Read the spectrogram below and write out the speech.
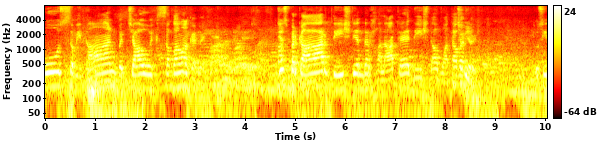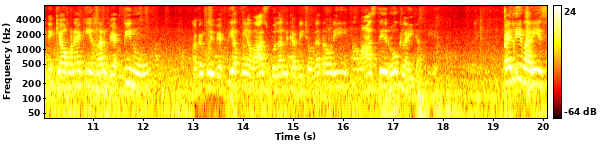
ਉਹ ਸੰਵਿਧਾਨ ਬਚਾਓ ਇੱਕ ਸਭਾਵਾਂ ਕਰ ਰਹੀ ਹੈ। ਜਿਸ ਪ੍ਰਕਾਰ ਦੇਸ਼ ਦੇ ਅੰਦਰ ਹਾਲਾਤ ਹੈ, ਦੇਸ਼ ਦਾ ਵਾਤਾਵਰਣ ਹੈ, ਤੁਸੀਂ ਦੇਖਿਆ ਹੋਣਾ ਕਿ ਹਰ ਵਿਅਕਤੀ ਨੂੰ ਅਗਰ ਕੋਈ ਵਿਅਕਤੀ ਆਪਣੀ ਆਵਾਜ਼ ਬੁਲੰਦ ਕਰਨੀ ਚਾਹੁੰਦਾ ਤਾਂ ਉਹਦੀ ਆਵਾਜ਼ ਤੇ ਰੋਕ ਲਾਈ ਜਾਂਦੀ ਹੈ। ਪਹਿਲੀ ਵਾਰੀ ਇਸ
